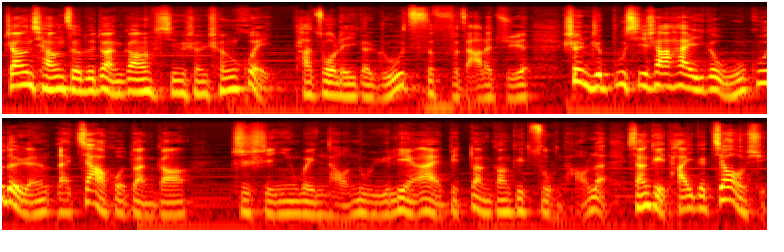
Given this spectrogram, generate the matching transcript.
张强则对段刚心生嗔恚，他做了一个如此复杂的局，甚至不惜杀害一个无辜的人来嫁祸段刚。只是因为恼怒于恋爱，被段刚给阻挠了，想给他一个教训。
